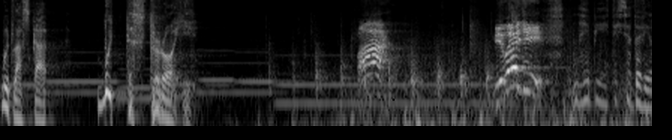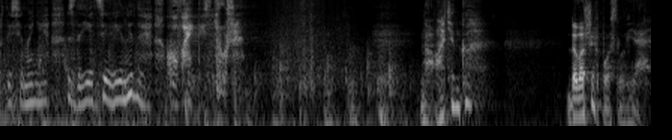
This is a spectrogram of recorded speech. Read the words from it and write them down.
Будь ласка, будьте строгі. Ма! Міледі! Не бійтеся, довіртеся мені. Здається, він іде. Ховайтесь, друже. Ну, матінко, до ваших послуг я.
